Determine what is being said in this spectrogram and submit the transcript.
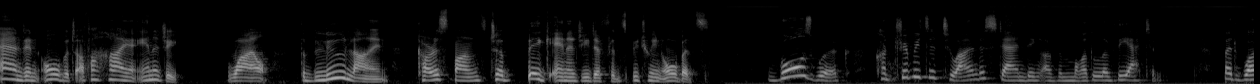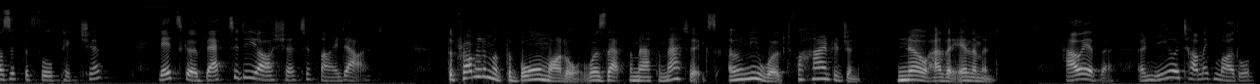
and an orbit of a higher energy, while the blue line corresponds to a big energy difference between orbits. Bohr's work contributed to our understanding of the model of the atom. But was it the full picture? Let's go back to Diyasha to find out. The problem with the Bohr model was that the mathematics only worked for hydrogen, no other element. However, a new atomic model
